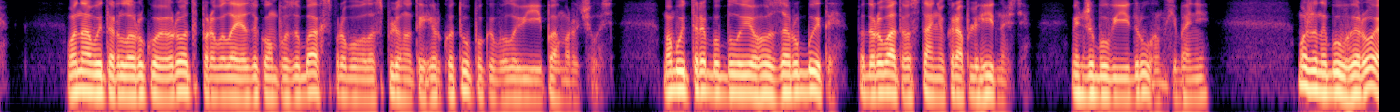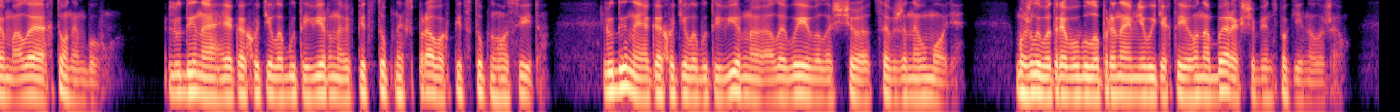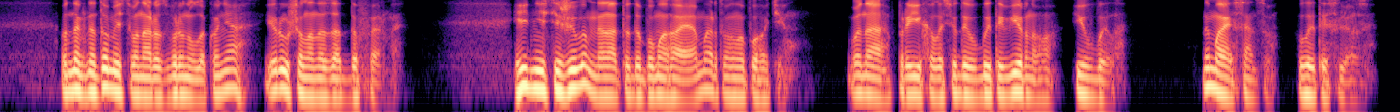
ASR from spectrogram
Вона витерла рукою рот, провела язиком по зубах, спробувала сплюнути гіркоту, поки в голові їй паморочилось. Мабуть, треба було його зарубити, подарувати останню краплю гідності. Він же був її другом, хіба ні? Може, не був героєм, але хто ним був? Людина, яка хотіла бути вірною в підступних справах підступного світу. Людина, яка хотіла бути вірною, але виявила, що це вже не в моді. Можливо, треба було принаймні витягти його на берег, щоб він спокійно лежав. Однак натомість вона розвернула коня і рушила назад до ферми. Гідність і живим не надто допомагає, а мертвими поготів. Вона приїхала сюди вбити вірного і вбила. Немає сенсу лити сльози.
